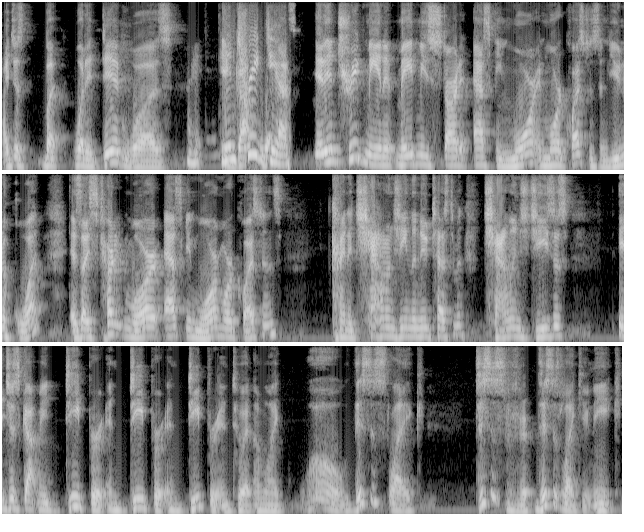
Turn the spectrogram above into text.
I just, but what it did was right. it, it intrigued you. Ask, it intrigued me and it made me start asking more and more questions. And you know what? As I started more asking more and more questions, kind of challenging the New Testament, challenge Jesus. It just got me deeper and deeper and deeper into it. I'm like, whoa, this is like, this is this is like unique.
